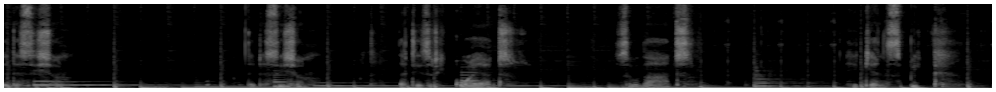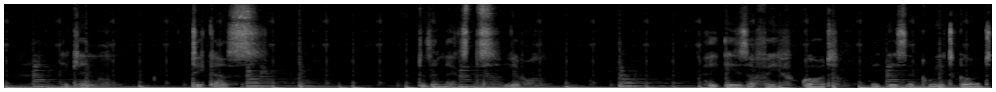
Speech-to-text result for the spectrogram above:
the decision. The decision that is required so that he can speak, he can take us to the next level. He is a faithful God, He is a great God,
